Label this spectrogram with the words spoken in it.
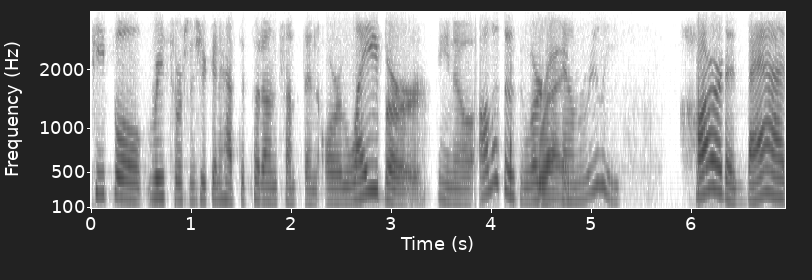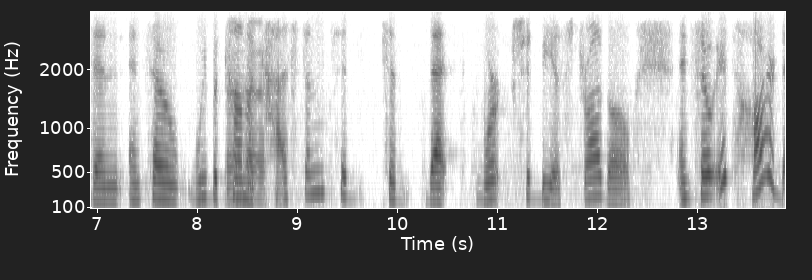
people resources you're going to have to put on something or labor you know all of those words right. sound really hard and bad and and so we become uh-huh. accustomed to to that work should be a struggle and so it's hard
